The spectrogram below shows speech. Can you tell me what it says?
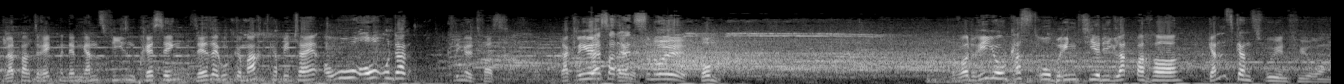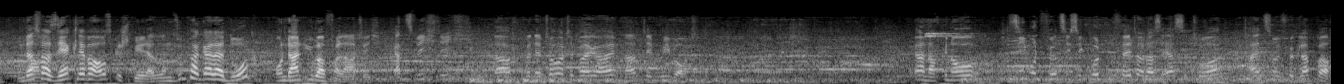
Gladbach direkt mit dem ganz fiesen Pressing. Sehr, sehr gut gemacht. Kapitän. Oh, oh, und da klingelt fast. Da klingelt Das hat 1 zu 0. Bumm. Rodrigo Castro bringt hier die Gladbacher ganz, ganz früh in Führung. Und das Ja. war sehr clever ausgespielt. Also ein super geiler Druck und dann überfallartig. Ganz wichtig, nach, wenn der Torwart den Ball gehalten hat, den Rebound. Ja, nach genau 47 Sekunden fällt er das erste Tor. 1-0 für Gladbach.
